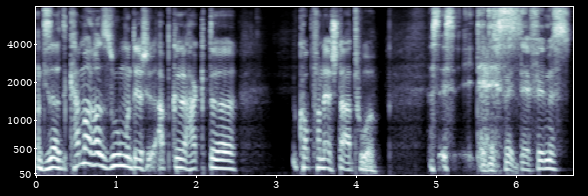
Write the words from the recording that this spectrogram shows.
Und dieser Kamerazoom und der abgehackte Kopf von der Statue, das ist, der, der, ist der Film ist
